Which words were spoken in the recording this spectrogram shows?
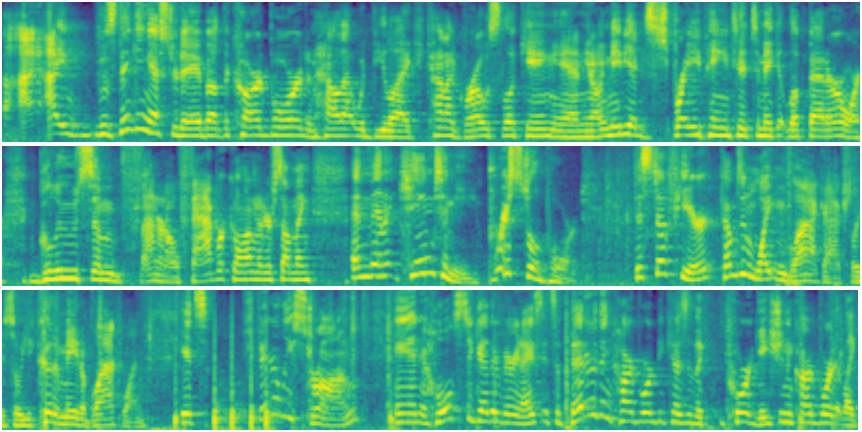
I, I, was thinking yesterday about the cardboard and how that would be like kind of gross looking, and you know maybe I'd spray paint it to make it look better, or glue some I don't know fabric on it or something. And then it came to me, Bristol board. This stuff here comes in white and black actually, so you could have made a black one. It's fairly strong and it holds together very nice. It's better than cardboard because of the corrugation in cardboard. It like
